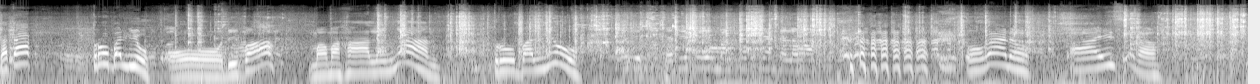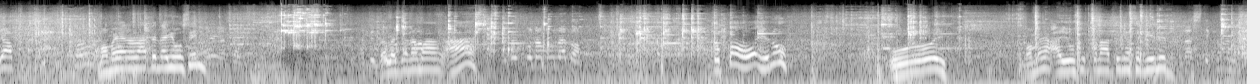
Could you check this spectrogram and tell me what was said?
Tatak! True value. Oh, di ba? Mamahalin yan. True value. Nandito yung mangkok niyan, dalawa. Oo nga no. Ayos ano. Yap. Mamaya na natin ayusin. Talaga namang, ah, Atid ko na muna to. ito pa oh, yun oh. Uy. Mamaya ayusin pa natin yan sa gilid. Plastic man.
